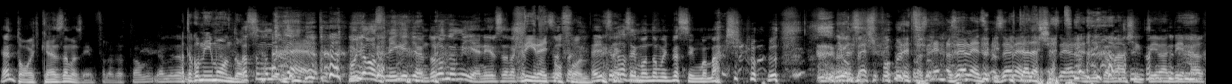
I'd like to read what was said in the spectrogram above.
Nem tudom, hogy kezdem, az én feladatom. Nem, nem, hát akkor mi mondod? Azt mondom, hogy lehet, hogy az még egy olyan dolog, ami ilyen érzelmek. Ír egy pofon. Egyébként azért mondom, hogy beszéljünk ma másról. Jó, az, az, az, ellenzék, az, ellenzék, az ellenzék a másik témánk, de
